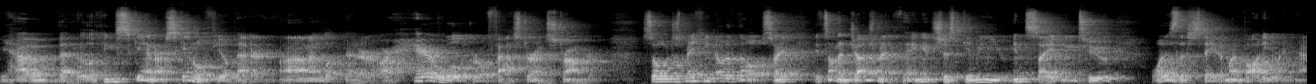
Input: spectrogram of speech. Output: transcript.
we have a better looking skin. Our skin will feel better um, and look better. Our hair will grow faster and stronger. So just making note of those, right? It's not a judgment thing. It's just giving you insight into what is the state of my body right now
